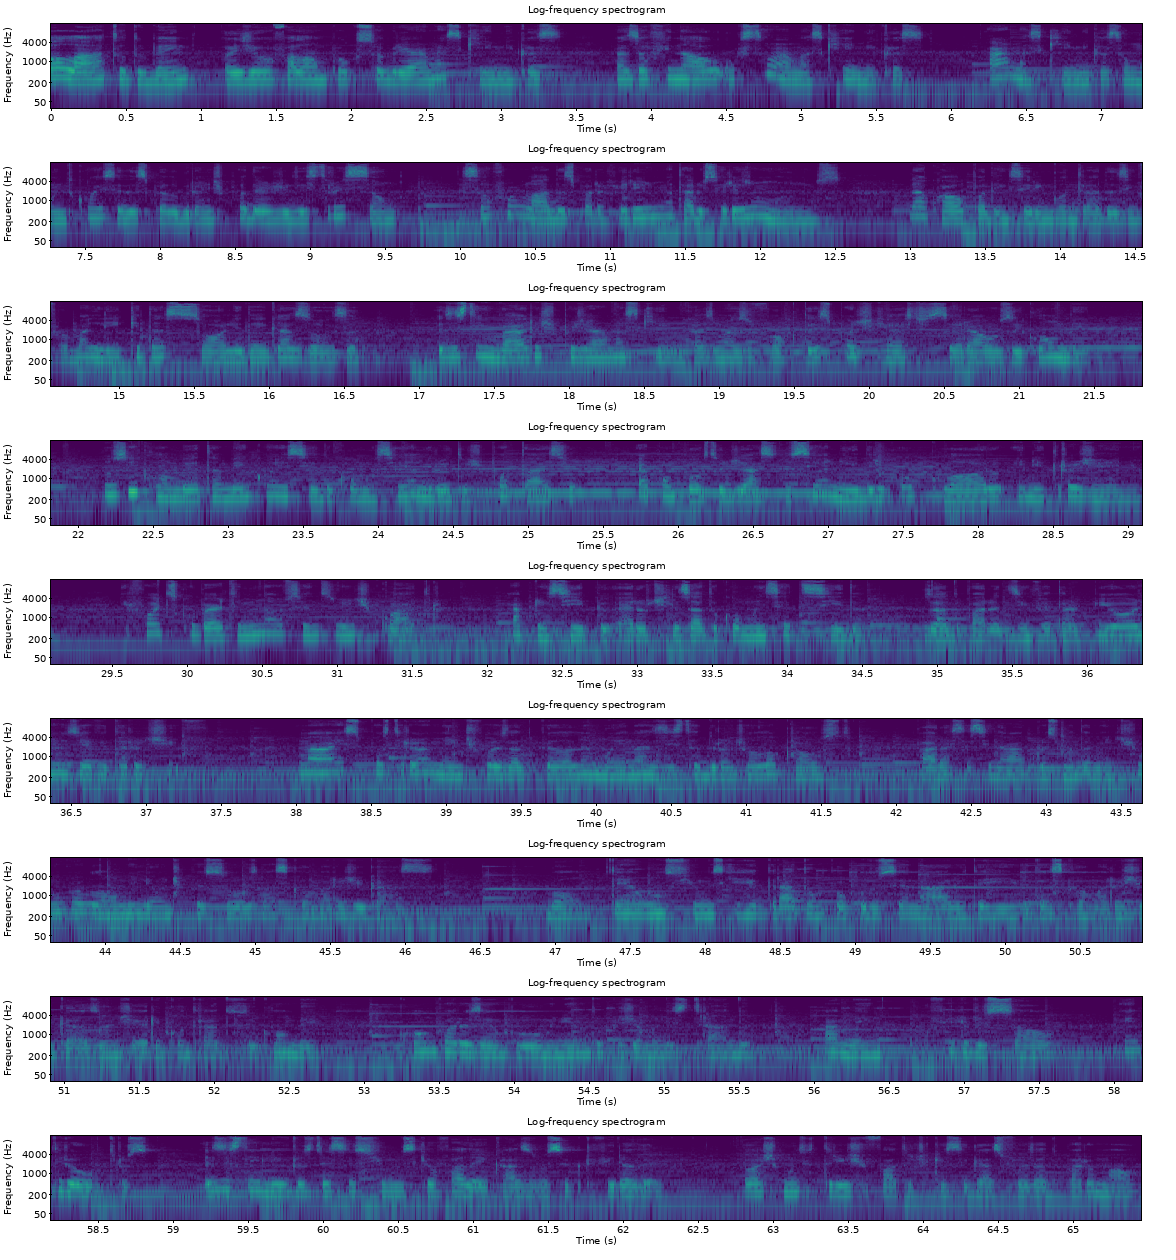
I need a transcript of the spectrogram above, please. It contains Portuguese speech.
Olá, tudo bem? Hoje eu vou falar um pouco sobre armas químicas. Mas afinal, o que são armas químicas? Armas químicas são muito conhecidas pelo grande poder de destruição e são formuladas para ferir e matar os seres humanos, na qual podem ser encontradas em forma líquida, sólida e gasosa. Existem vários tipos de armas químicas, mas o foco desse podcast será o Zyklon B. O Zyklon B, também conhecido como cianureto de potássio, é composto de ácido cianídrico, cloro e nitrogênio e foi descoberto em 1924. A princípio, era utilizado como inseticida, usado para desinfetar piolhos e evitar o tifo. Mas, posteriormente, foi usado pela Alemanha nazista durante o Holocausto, para assassinar aproximadamente 1,1 milhão de pessoas nas câmaras de gás. Bom, tem alguns filmes que retratam um pouco do cenário terrível das câmaras de gás onde era encontrado o Zyklon B, como por exemplo O Menino do Pijama Listrado, Amém, Filho de Sol, entre outros, Existem livros desses filmes que eu falei, caso você prefira ler. Eu acho muito triste o fato de que esse gás foi usado para o mal,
